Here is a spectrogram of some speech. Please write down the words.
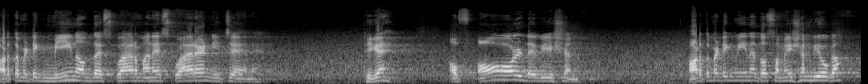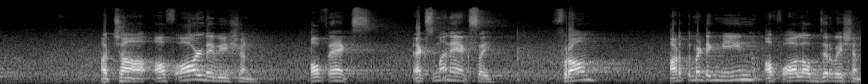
arithmetic mean of the square माने स्क्वायर है, नीचे है। ठीक है? Of all deviation arithmetic mean है तो समेशन भी होगा। अच्छा of all deviation of X X माने X I from arithmetic mean of all observation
